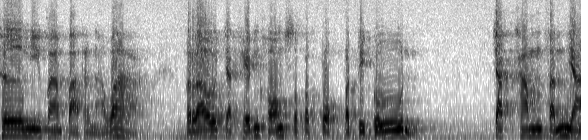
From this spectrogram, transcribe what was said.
เธอมีความปรารถนาว่า เราจะเห็นของสกปรกปฏิกูล จักทำสัญญา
